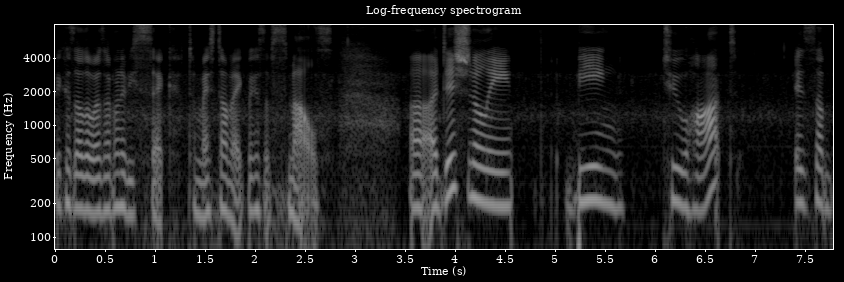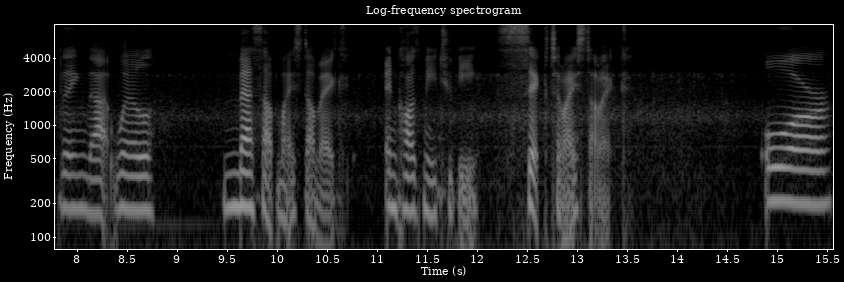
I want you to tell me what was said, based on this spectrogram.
because otherwise I'm going to be sick to my stomach because of smells. Uh, additionally, being too hot is something that will mess up my stomach and cause me to be sick to my stomach. Or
